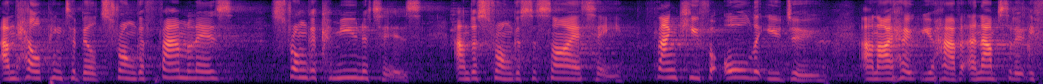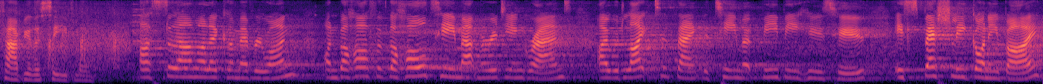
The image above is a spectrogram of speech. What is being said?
and helping to build stronger families, stronger communities, and a stronger society. Thank you for all that you do, and I hope you have an absolutely fabulous evening. Assalamu alaikum, everyone. On behalf of the whole team at Meridian Grand, I would like to thank the team at BB Who's Who, especially Goni Bai,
